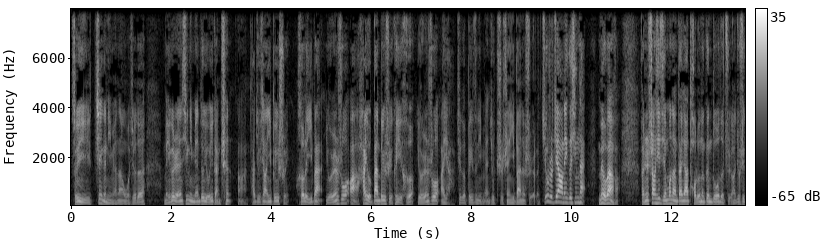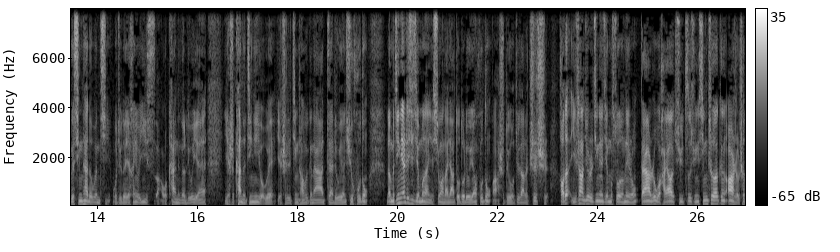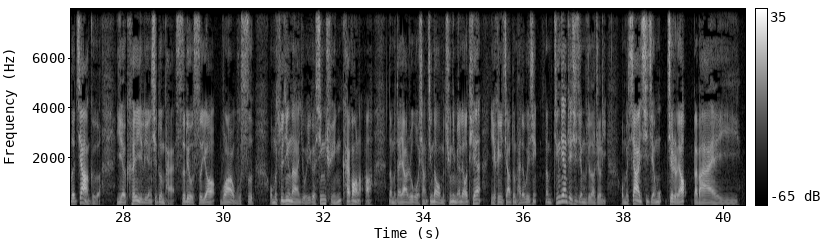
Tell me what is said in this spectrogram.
所以这个里面呢，我觉得。每个人心里面都有一杆秤啊，它就像一杯水，喝了一半，有人说啊还有半杯水可以喝，有人说哎呀这个杯子里面就只剩一半的水了，就是这样的一个心态，没有办法。反正上期节目呢，大家讨论的更多的主要就是一个心态的问题，我觉得也很有意思啊。我看那个留言也是看得津津有味，也是经常会跟大家在留言区互动。那么今天这期节目呢，也希望大家多多留言互动啊，是对我最大的支持。好的，以上就是今天节目所有的内容。大家如果还要去咨询新车跟二手车的价格，也可以联系盾牌四六四幺五二五四。我们最近呢有一个新群开。放了啊，那么大家如果想进到我们群里面聊天，也可以加盾牌的微信。那么今天这期节目就到这里，我们下一期节目接着聊，拜拜。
